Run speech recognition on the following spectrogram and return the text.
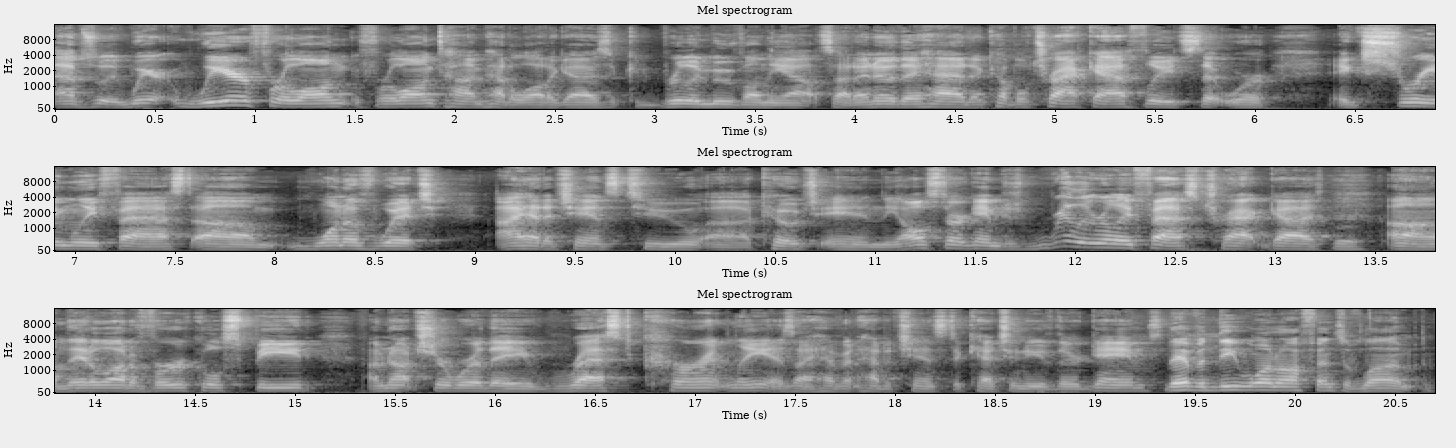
Absolutely. We're we're for a long for a long time had a lot of guys that could really move on the outside. I know they had a couple track athletes that were extremely fast. Um, one of which I had a chance to uh, coach in the All Star game. Just really really fast track guys. Um, they had a lot of vertical speed. I'm not sure where they rest currently, as I haven't had a chance to catch any of their games. They have a D1 offensive lineman.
